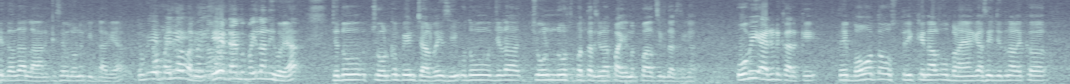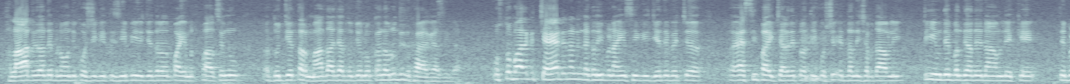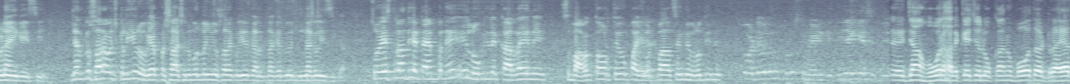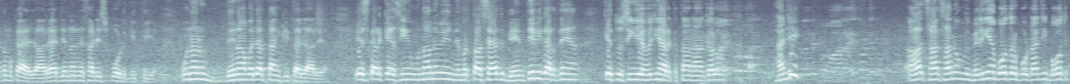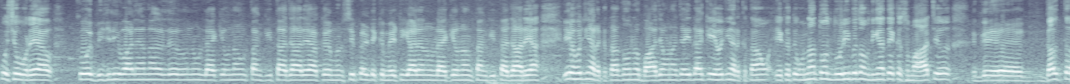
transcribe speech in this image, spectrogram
ਇਦਾਂ ਦਾ ਐਲਾਨ ਕਿਸੇ ਵੱਲੋਂ ਨਹੀਂ ਕੀਤਾ ਗਿਆ ਕਿਉਂਕਿ ਇਹ ਪਹਿਲਾਂ ਵਾਰੀ ਇਹ ਅਟੈਂਪ ਪਹਿਲਾਂ ਨਹੀਂ ਹੋਇਆ। ਜਦੋਂ ਚੋਣ ਕੈਂਪੇਨ ਚੱਲ ਰਹੀ ਸੀ ਉਦੋਂ ਜਿਹੜਾ ਚੋਣ ਨੋਟ ਪੱਤਰ ਜਿਹੜਾ ਭਾਈ ਅਮਰਪਾਲ ਸਿੰਘ ਦਾ ਸੀਗਾ ਉਹ ਵੀ ਐਡਿਟ ਕਰਕੇ ਤੇ ਬਹੁਤ ਉਸ ਤਰੀਕੇ ਨਾਲ ਉਹ ਬਣਾਇਆ ਗਿਆ ਸੀ ਜਿਹਦੇ ਨਾਲ ਇੱਕ ਹਾਲਾਤ ਇਦਾਂ ਦੇ ਬਣਾਉਣ ਦੀ ਕੋਸ਼ਿਸ਼ ਕੀਤੀ ਸੀ ਵੀ ਜਿਹਦੇ ਨਾਲ ਭਾਈ ਅਮਰਪਾਲ ਸਿੰਘ ਨੂੰ ਦੂਜੇ ਧਰਮਾਂ ਦਾ ਜਾਂ ਦੂਜੇ ਲੋਕਾਂ ਦਾ ਵਿਰੋਧੀ ਦਿਖਾਇਆ ਗਿਆ ਸੀਗਾ। ਉਸ ਤੋਂ ਬਾਅਦ ਇੱਕ ਚੈਟ ਇਹਨਾਂ ਨੇ ਨਕਲੀ ਬਣਾਈ ਸੀਗੀ, ਜਿਹਦੇ ਵਿੱਚ ਐਸੀ ਭਾਈਚਾਰੇ ਦੇ ਪ੍ਰਤੀ ਕੁਝ ਇਦਾਂ ਦੀ ਸ਼ਬਦਾਵਲੀ, ਟੀਮ ਦੇ ਬੰਦਿਆਂ ਦੇ ਨਾਮ ਲਿਖ ਕੇ ਤੇ ਬਣਾਈ ਗਈ ਸੀ। ਜਦ ਕਿ ਸਾਰਾ ਕੁਝ ਕਲੀਅਰ ਹੋ ਗਿਆ ਪ੍ਰਸ਼ਾਸਨ ਵੱਲੋਂ ਹੀ ਉਹ ਸਾਰਾ ਕਲੀਅਰ ਕਰ ਦਿੱਤਾ ਗਿਆ ਵੀ ਉਹ ਨਕਲੀ ਸੀਗਾ। ਸੋ ਇਸ ਤਰ੍ਹਾਂ ਦੇ ਅਟੈਂਪ ਨੇ ਇਹ ਲੋਕ ਜਿਹੜੇ ਕਰ ਰਹੇ ਨੇ ਸੁਭਾਵਿਕ ਤੌਰ ਤੇ ਉਹ ਭਾਈ ਅਮਰਪਾਲ ਸਿੰਘ ਦੇ ਵਿਰੋਧੀ ਨੇ। ਤੁਹਾਡੇ ਵੱਲੋਂ ਪੁਲਿਸ ਕੰਪਲੇਂਟ ਕੀਤੀ ਜਾਏਗੀ ਇਸ ਜਾਂ ਹੋਰ ਹਲਕੇ 'ਚ ਲੋਕਾਂ ਨੂੰ ਬਹੁਤ ਡਰਾਇਆ ਧਮਕਾਇਆ ਜਾ ਰਿਹਾ ਜਿਨ੍ਹਾਂ ਨੇ ਸਾਡੀ ਸਪੋਰਟ ਕੀਤੀ ਹੈ। ਉਹਨਾਂ ਨੂੰ ਬਿਨਾਂ ਵਜ੍ਹਾ ਤੰਗ ਕੀਤਾ ਜਾ ਰਿਹਾ। ਇਸ ਕਰਕੇ ਅਸੀਂ ਉਹਨਾਂ ਨੂੰ ਵੀ ਨਿਮਰਤਾ ਸਹਿਤ ਬੇਨਤੀ ਵੀ ਕਰਦੇ ਹਾਂ ਕਿ ਤੁਸੀਂ ਇਹੋ ਜਿਹੀਆਂ ਹਰਕਤਾਂ ਨਾ ਕਰੋ। ਹਾਂਜੀ? ਆਹ ਸਾ- ਸਾਨੂੰ ਮਿਲੀਆਂ ਬਹੁਤ ਰਿਪੋਰਟਾਂ ਜੀ ਬਹੁਤ ਕੁਝ ਹੋ ਰਿਹਾ। ਕੋਈ ਬਿਜਲੀ ਵਾਲਿਆਂ ਨਾਲ ਉਹਨੂੰ ਲੈ ਕੇ ਉਹਨਾਂ ਨੂੰ ਤੰਗ ਕੀਤਾ ਜਾ ਰਿਹਾ, ਕੋਈ ਮਿਊਨਿਸਪੈਲਿਟੀ ਕਮੇਟੀ ਵਾਲਿਆਂ ਨੂੰ ਲੈ ਕੇ ਉਹਨਾਂ ਨੂੰ ਤੰਗ ਕੀਤਾ ਜਾ ਰਿਹਾ, ਇਹੋ ਜਿਹੀਆਂ ਹਰਕਤਾਂ ਤੋਂ ਉਹਨਾਂ ਬਾਜ ਆਉਣਾ ਚਾਹੀਦਾ ਕਿ ਇਹੋ ਜਿਹੀਆਂ ਹਰਕਤਾਂ ਇੱਕ ਤੇ ਉਹਨਾਂ ਤੋਂ ਦੂਰੀ ਵਧਾਉਂਦੀਆਂ ਤੇ ਇੱਕ ਸਮਾਜ 'ਚ ਗ- ਗਲਤ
